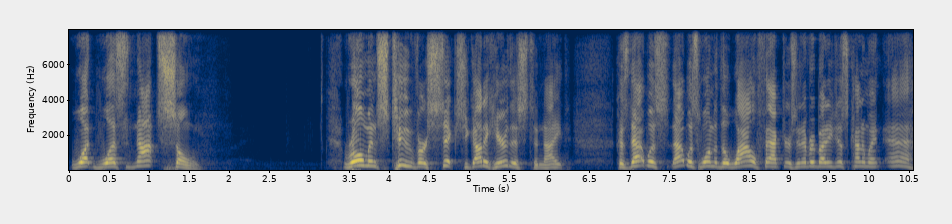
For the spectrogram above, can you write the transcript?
what was not sown. Romans 2, verse 6, you got to hear this tonight because that was, that was one of the wow factors, and everybody just kind of went, eh.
